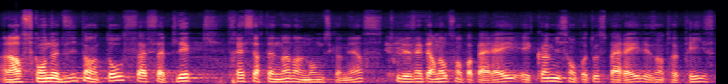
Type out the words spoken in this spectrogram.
Alors, ce qu'on a dit tantôt, ça s'applique très certainement dans le monde du commerce. Tous les internautes ne sont pas pareils et comme ils ne sont pas tous pareils, les entreprises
